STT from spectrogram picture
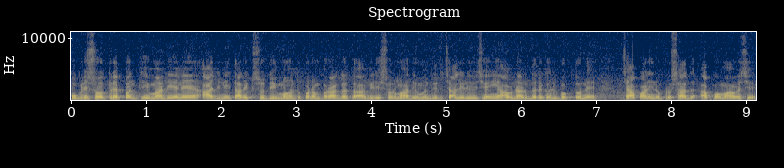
ઓગણીસો ત્રેપનથી માંડી અને આજની તારીખ સુધી મહંત પરંપરાગત આ વીરેશ્વર મહાદેવ મંદિર ચાલી રહ્યું છે. અહીંયા આવનાર દરેક હરિભક્તોને ચા પાણીનો પ્રસાદ આપવામાં આવે છે.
